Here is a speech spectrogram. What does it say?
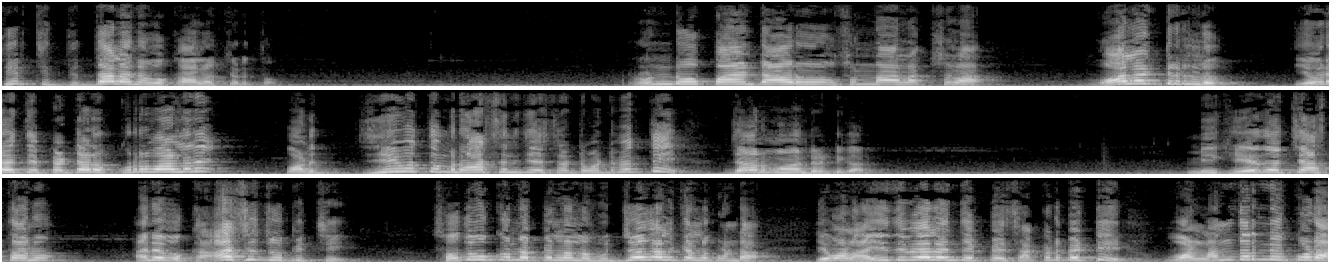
తీర్చిదిద్దాలనే ఒక ఆలోచనతో. రెండు పాయింట్ ఆరు సున్నా లక్షల వాలంటీర్లు ఎవరైతే పెట్టారో కుర్రవాళ్ళని వాళ్ళ జీవితం నాశనం చేసినటువంటి వ్యక్తి జగన్మోహన్ రెడ్డి గారు. మీకు ఏదో చేస్తాను అనే ఒక ఆశ చూపించి చదువుకున్న పిల్లలను ఉద్యోగాలకు వెళ్ళకుండా ఇవాళ ఐదు వేలు అని చెప్పేసి అక్కడ పెట్టి వాళ్ళందరినీ కూడా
